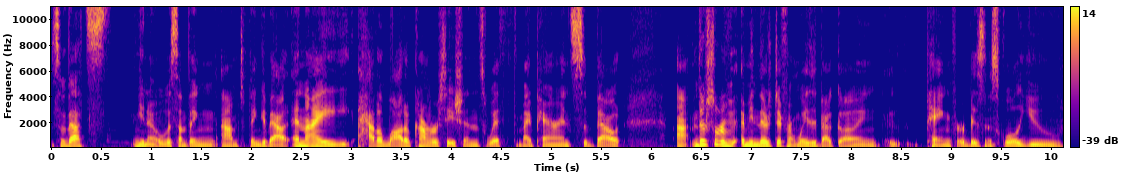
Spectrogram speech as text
so that's you know was something um, to think about, and I had a lot of conversations with my parents about. Um, there's sort of, I mean, there's different ways about going, uh, paying for a business school. You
